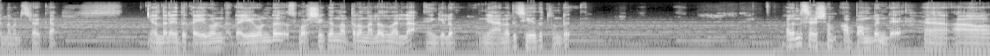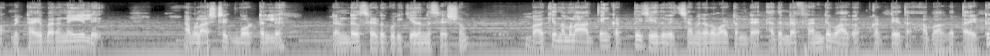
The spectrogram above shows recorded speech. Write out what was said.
എന്ന് മനസ്സിലാക്കുക. എന്തായാലും ഇത് കൈകൊണ്ട് കൈകൊണ്ട് സ്പർശിക്കുന്ന അത്ര നല്ലതൊന്നല്ല എങ്കിലും ഞാനത് ചെയ്തിട്ടുണ്ട്. അതിനുശേഷം ആ പമ്പിന്റെ ആ മിഠായി ഭരണിയിൽ ആ പ്ലാസ്റ്റിക് ബോട്ടിൽ രണ്ട് സൈഡ് കുടുക്കിയതിന് ശേഷം ബാക്കി നമ്മൾ ആദ്യം കട്ട് ചെയ്ത് വെച്ച മിനറൽ വാട്ടറിന്റെ അതിന്റെ ഫ്രണ്ട് ഭാഗം കട്ട് ചെയ്ത ആ ഭാഗത്തായിട്ട്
